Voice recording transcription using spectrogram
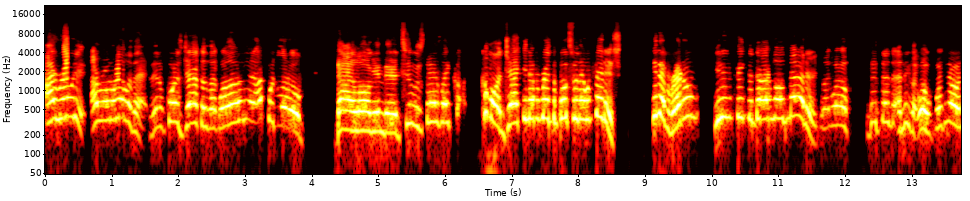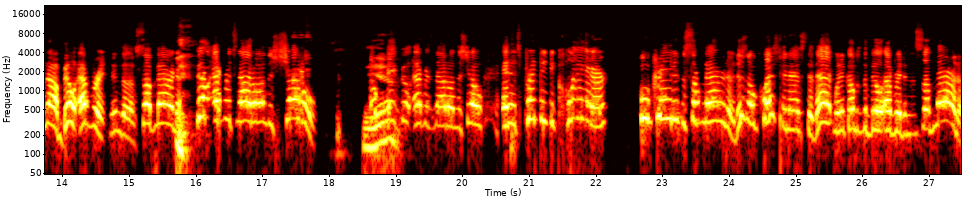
I wrote it. I wrote all of that. And then of course Jack was like, "Well, oh, yeah, I put a little dialogue in there too." And Stan's like, "Come on, Jack, you never read the books when they were finished. You never read them. You didn't think the dialogue mattered." Like, well, this, this, and he's like, "Well, well, no, no, Bill Everett in the Submariner. Bill Everett's not on the show. yeah. Okay, Bill Everett's not on the show, and it's pretty clear." Who created the Submariner? There's no question as to that when it comes to Bill Everett and the Submariner.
